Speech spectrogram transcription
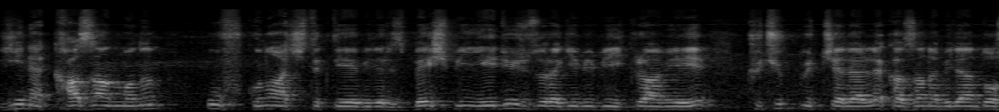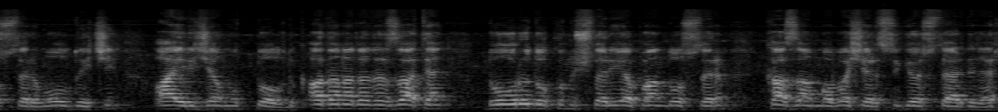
yine kazanmanın ufkunu açtık diyebiliriz. 5700 lira gibi bir ikramiyeyi küçük bütçelerle kazanabilen dostlarım olduğu için ayrıca mutlu olduk. Adana'da da zaten doğru dokunuşları yapan dostlarım kazanma başarısı gösterdiler.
